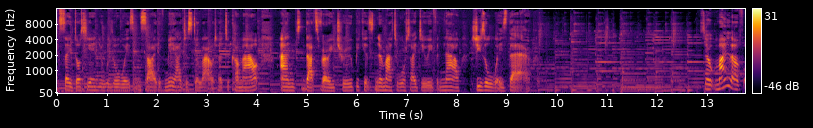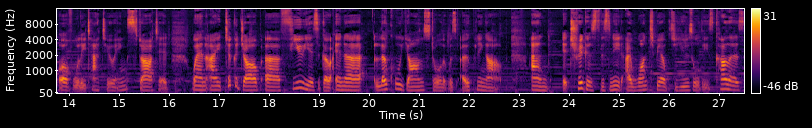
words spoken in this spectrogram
You could say Angel was always inside of me. I just allowed her to come out. And that's very true because no matter what I do, even now, she's always there. So, my love of woolly tattooing started when I took a job a few years ago in a local yarn store that was opening up. And it triggers this need. I want to be able to use all these colors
